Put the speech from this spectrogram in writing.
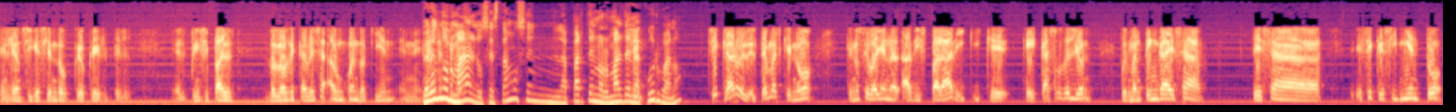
en León sigue siendo, creo que el, el, principal dolor de cabeza, aun cuando aquí en... Pero es normal, o sea, estamos en la parte normal de la curva, ¿no? Sí, claro, el, tema es que no que no se vayan a, disparar y, que, el caso de León pues mantenga esa, esa, ese crecimiento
